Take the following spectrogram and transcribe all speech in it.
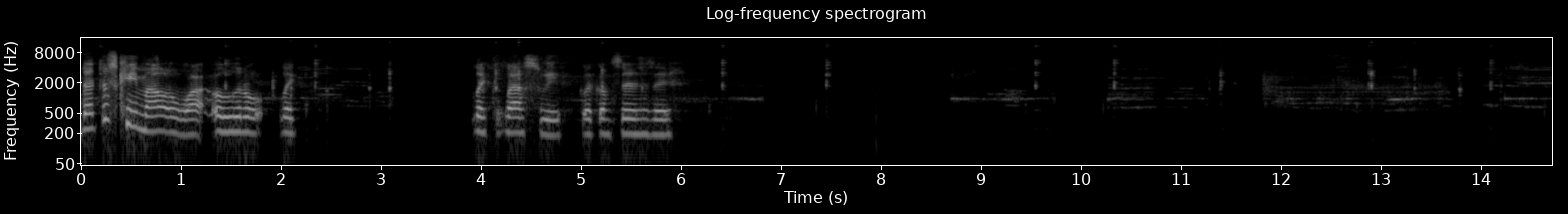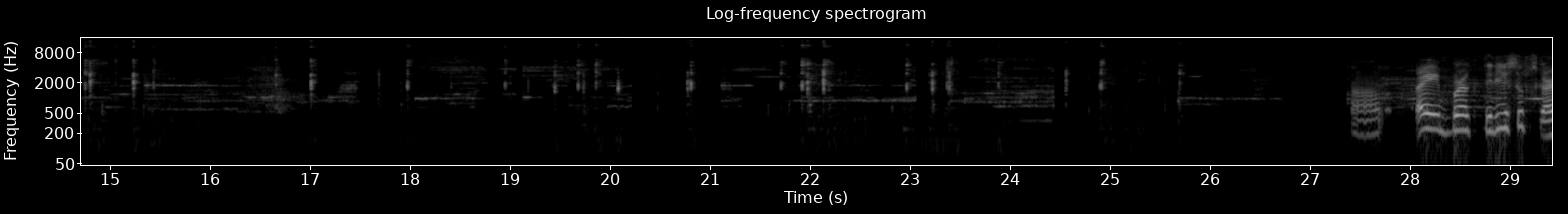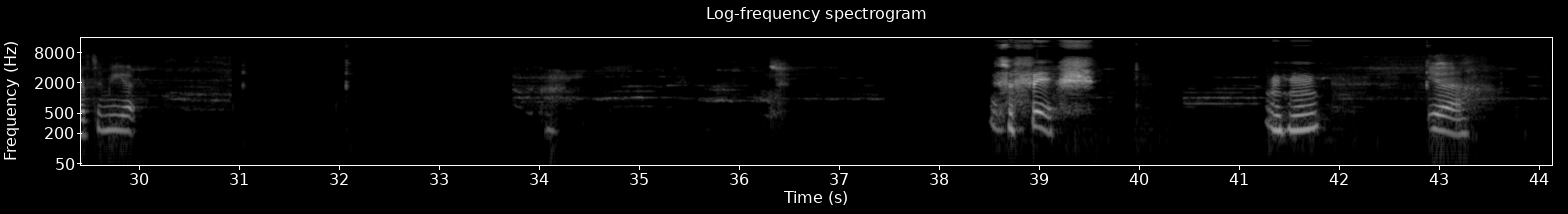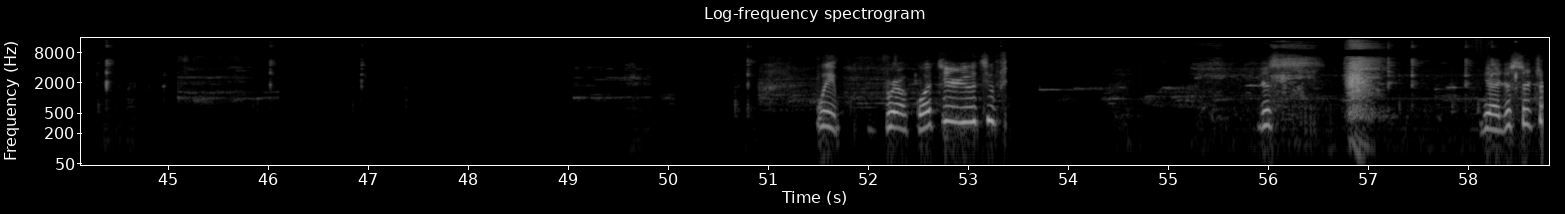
That just came out a, while, a little like like last week, like on Thursday. Uh, hey Brooke, did you subscribe to me yet? It's a fish. Mm-hmm. Yeah. Wait, Brooke, what's your YouTube? Just yeah, just search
